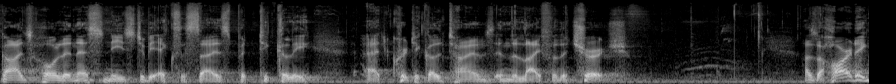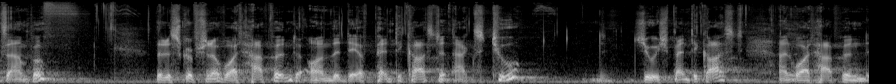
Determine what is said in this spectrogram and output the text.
God's holiness needs to be exercised, particularly at critical times in the life of the church. As a hard example, the description of what happened on the day of Pentecost in Acts 2, the Jewish Pentecost, and what happened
